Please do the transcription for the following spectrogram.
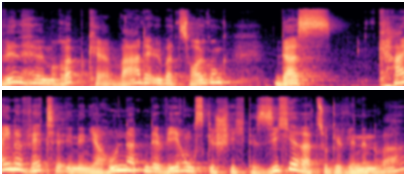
Wilhelm Röpke, war der Überzeugung, dass keine Wette in den Jahrhunderten der Währungsgeschichte sicherer zu gewinnen war,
